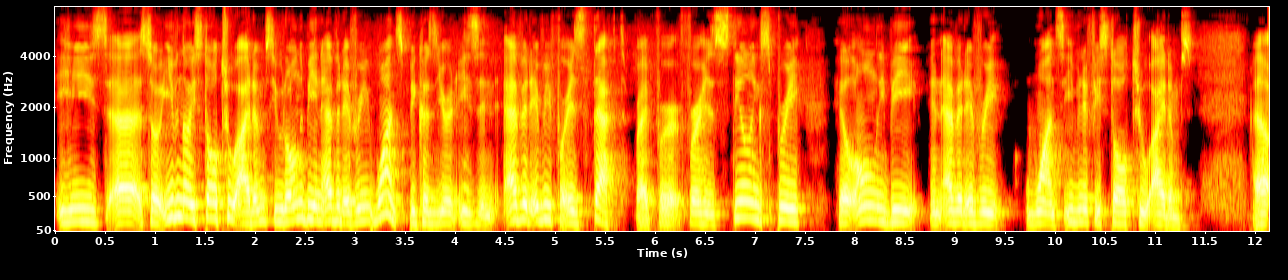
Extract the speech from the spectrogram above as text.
he's uh, so even though he stole two items, he would only be an Evid Ivri once because he's an Evid Ivri for his theft, right? For for his stealing spree, he'll only be an Eved Ivri once, even if he stole two items. Uh,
